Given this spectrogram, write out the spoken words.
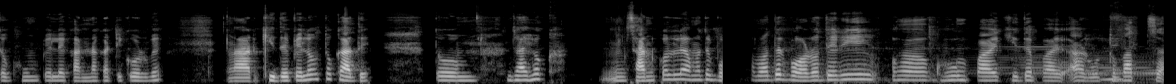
তো ঘুম পেলে কান্নাকাটি করবে। আর খিদে পেলেও তো কাঁদে। তো, যাই হোক স্নান করলে আমাদের আমাদের বড়দেরই ঘুম পায়, খিদে পায়, আর ও তো বাচ্চা।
